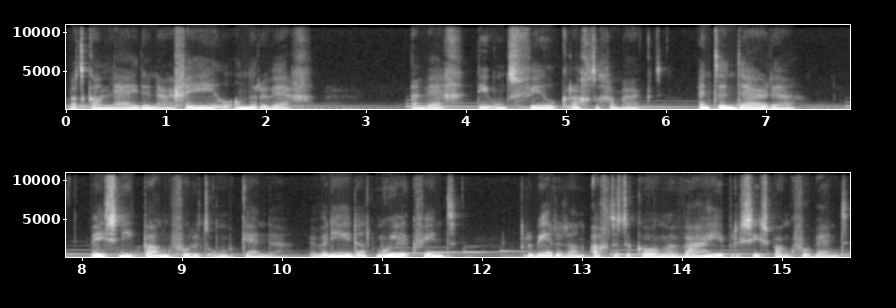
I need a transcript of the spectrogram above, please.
wat kan leiden naar een geheel andere weg. Een weg die ons veel krachtiger maakt. En ten derde, wees niet bang voor het onbekende. En wanneer je dat moeilijk vindt, probeer er dan achter te komen waar je precies bang voor bent.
